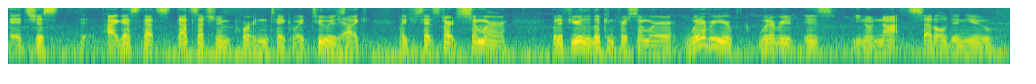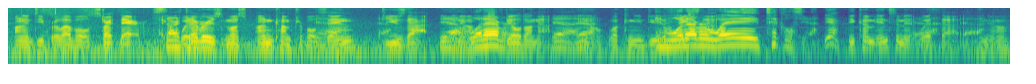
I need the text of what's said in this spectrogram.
it's just i guess that's that's such an important takeaway too is Yeah. like like you said start somewhere but if you're looking for somewhere whatever you're whatever is you know not settled in you on a deeper level start there Like, Start whatever there. is the most uncomfortable Yeah, thing yeah. use that Yeah, you know? whatever. build on that Yeah, you yeah. know what can you do in whatever way tickles you. yeah become intimate with that yeah. you know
